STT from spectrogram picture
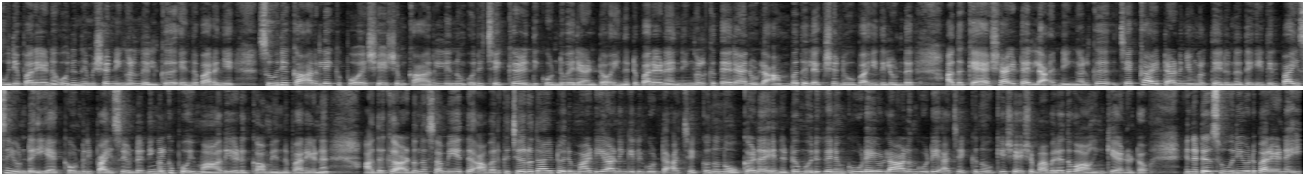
സൂര്യ പറയാണ് ഒരു നിമിഷം നിങ്ങൾ നിൽക്ക് എന്ന് പറഞ്ഞ് സൂര്യ കാറിലേക്ക് പോയ ശേഷം കാറിൽ നിന്നും ഒരു ചെക്ക് എഴുതി കൊണ്ടുവരാൻ കേട്ടോ എന്നിട്ട് പറയണേ നിങ്ങൾക്ക് തരാനുള്ള അമ്പത് ലക്ഷം രൂപ ഇതിലുണ്ട്. അത് ക്യാഷ് ആയിട്ടല്ല. നിങ്ങൾക്ക് ചെക്കായിട്ടാണ് ഞങ്ങൾ തരുന്നത്. ഇതിൽ പൈസയുണ്ട്. ഈ അക്കൗണ്ടിൽ പൈസയുണ്ട്. നിങ്ങൾക്ക് പോയി മാറിയെടുക്കാം എന്ന് പറയണേ. അത് കാണുന്ന സമയത്ത് അവർക്ക് ചെറുതായിട്ടൊരു മടിയാണെങ്കിലും കൂട്ട് ആ ചെക്ക് ഒന്ന് നോക്കുകയാണ് എന്നിട്ട് മുരുകനും കൂടെയുള്ള ആളും കൂടി ആ ചെക്ക് നോക്കിയ ശേഷം അവരത് വാങ്ങിക്കുകയാണ് കേട്ടോ എന്നിട്ട് സൂര്യയോട് പറയണ ഈ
